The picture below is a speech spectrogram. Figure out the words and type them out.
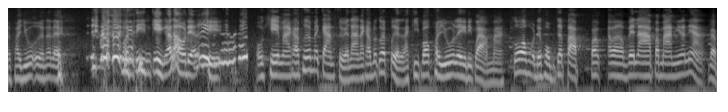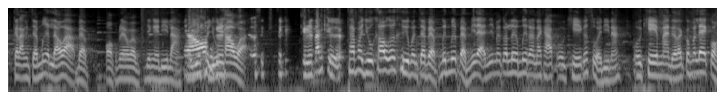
อพายุเออนั่นแหละ คนตีนเก่งอะเราเนี่ยเอ้ยโอเคมาครับเพื่อไม่การเสียเวลานะครับ แล้วก็เปิดลัคกี้บ็อกพายุเลยดีกว่ามา ก็เดี๋ยวผมจะปรับปรับเอ่อเวลาประมาณนี้นะเนี่ย แบบกำลังจะมืดแล้วอะแบบออกแนวแบบยังไงดีล่ะพายุพายุเข้าอะเกิดตั้งเกิด ถ้าพายุเข้าก็คือมันจะแบบมืดๆแบบนี้แหละอันนี่มันก็เริ่มมืดแล้วนะครับโอเคก็สวยดีนะ โอเคมาเดี๋ยวเราก็มาแลกกล่อง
